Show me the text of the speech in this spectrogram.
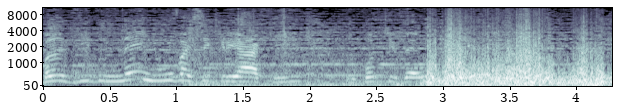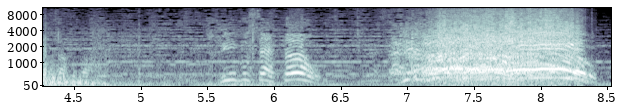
Bandido nenhum vai se criar aqui enquanto tiver um Viva o sertão! Viva o sertão!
